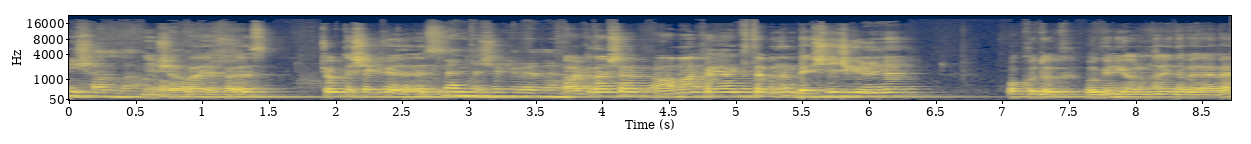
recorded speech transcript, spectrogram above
İnşallah. inşallah yaparız. Çok teşekkür ederiz. Ben teşekkür ederim. Arkadaşlar Aman Kayal kitabının 5. gününü okuduk. Bugün yorumlarıyla beraber.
